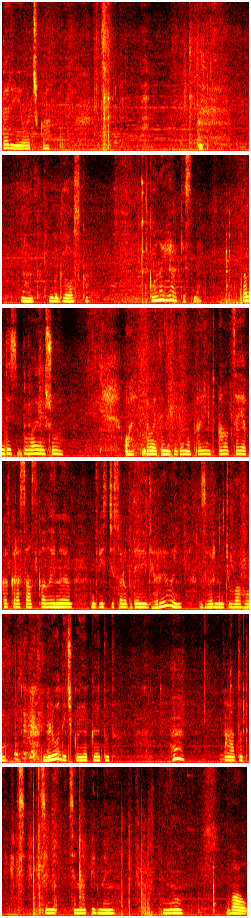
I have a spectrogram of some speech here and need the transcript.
тарілочка. От, будь ласка. Так воно якісне. Там десь буває, що. Ой, давайте не будемо про інше. А оце яка краса з калиною 249 гривень. Зверніть увагу. Блюдечко, яке тут. А тут ціна, ціна під ним. Ну, вау.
